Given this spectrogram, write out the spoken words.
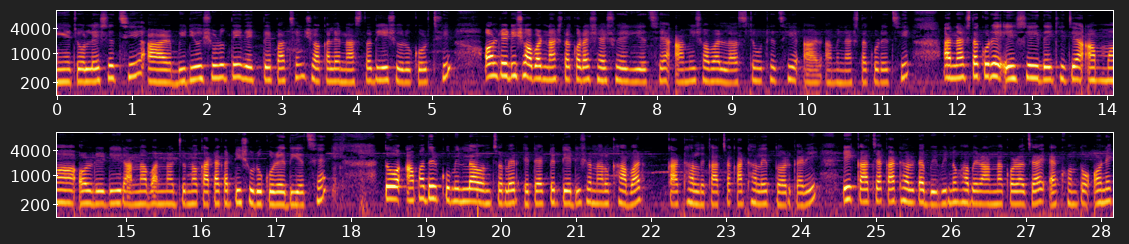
নিয়ে চলে এসেছি। আর ভিডিও শুরুতেই দেখতে পাচ্ছেন, সকালে নাস্তা দিয়ে শুরু করছি। অলরেডি সবার নাস্তা করা শেষ হয়ে গিয়েছে। আমি সবার লাস্টে উঠেছি আর আমি নাস্তা করেছি। আর নাস্তা করে এসেই দেখি যে আম্মা অলরেডি রান্না বান্নার জন্য কাটাকাটি শুরু করে দিয়েছে। তো আমাদের কুমিল্লা অঞ্চলের এটা একটা ট্রেডিশনাল খাবার, কাঁঠাল, কাঁচা কাঁঠালের তরকারি। এই কাঁচা কাঁঠালটা বিভিন্নভাবে রান্না করা যায়। এখন তো অনেক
